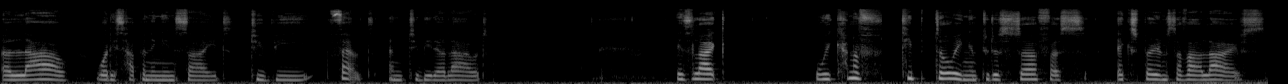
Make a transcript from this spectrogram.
allow what is happening inside to be felt and to be allowed? It's like we're kind of tiptoeing into the surface experience of our lives,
